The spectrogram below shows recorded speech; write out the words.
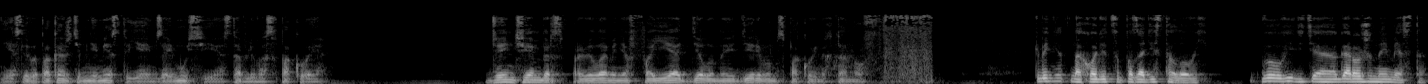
если вы покажете мне место, я им займусь и оставлю вас в покое. Джейн Чемберс провела меня в фойе, отделанное деревом спокойных тонов. Кабинет находится позади столовой. Вы увидите огороженное место.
